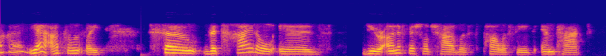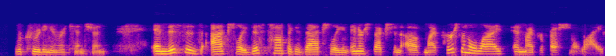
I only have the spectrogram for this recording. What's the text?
Okay, yeah, absolutely. So the title is Do Your Unofficial Childless Policies Impact Recruiting and Retention? And this is actually, this topic is actually an intersection of my personal life and my professional life.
